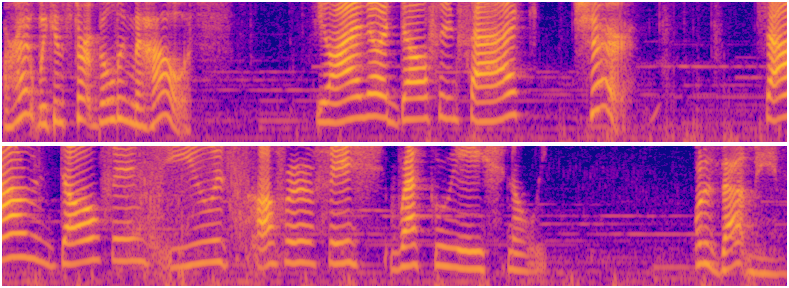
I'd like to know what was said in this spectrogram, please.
All right, we can start building the house. Do you want to know a dolphin fact? Sure. Some dolphins use pufferfish recreationally. What does that mean?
